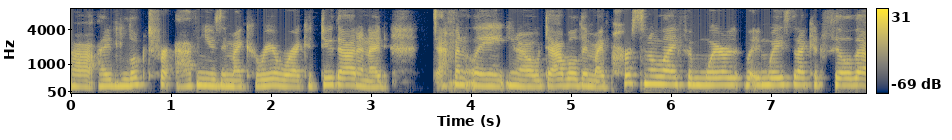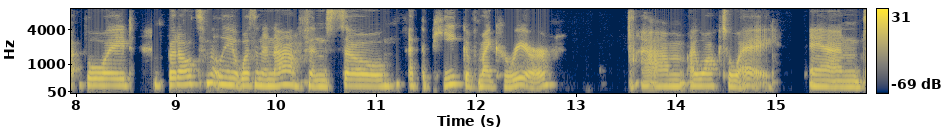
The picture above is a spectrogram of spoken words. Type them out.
uh, i looked for avenues in my career where i could do that and i'd definitely you know dabbled in my personal life in where in ways that i could fill that void. But ultimately it wasn't enough. And so at the peak of my career um, i walked away and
